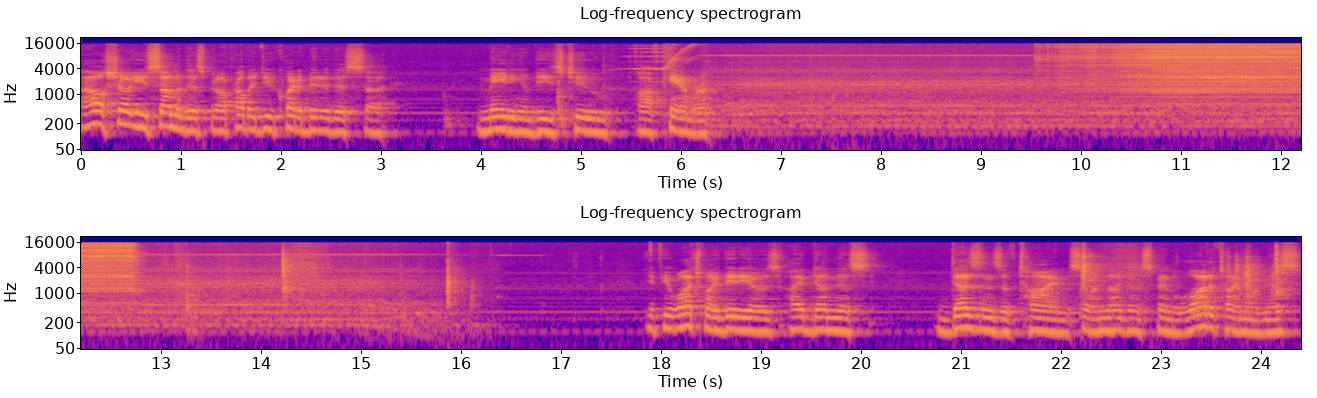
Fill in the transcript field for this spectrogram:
I'll show you some of this, but I'll probably do quite a bit of this uh, mating of these two off camera. If you watch my videos, I've done this dozens of times, so I'm not going to spend a lot of time on this.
